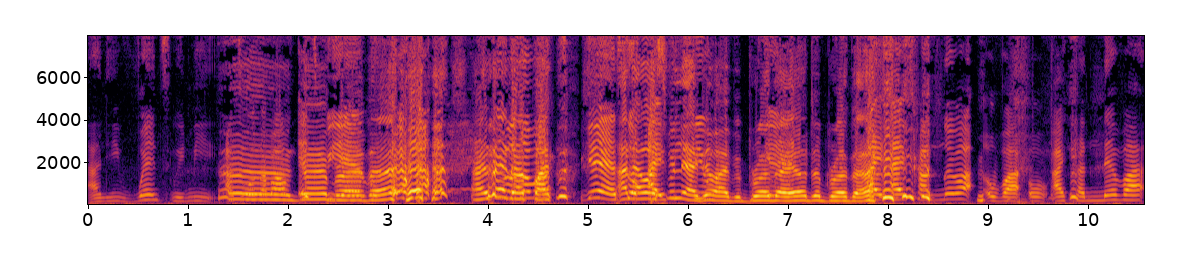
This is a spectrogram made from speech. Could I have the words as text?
And he went with me. It was Oh, about girl, 8 p.m. brother. I read that about- part. Yeah, and so I was feeling I don't have a brother, yeah. elder brother. I, I can never over. Oh, I can never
